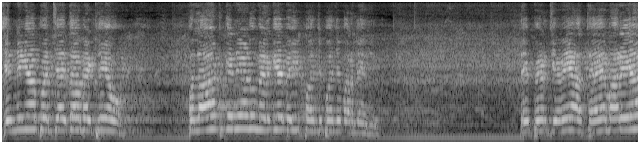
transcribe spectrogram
ਜਿੰਨੀਆਂ ਪੰਚਾਇਤਾਂ ਬੈਠੇ ਹੋ, ਪਲਾਟ ਕਿੰਨਿਆਂ ਨੂੰ ਮਿਲ ਗਏ ਬਈ ਪੰਜ ਪੰਜ ਮਰਲੇ ਦੇ? ਤੇ ਫਿਰ ਜਿਵੇਂ ਹੱਥ ਐ ਮਾਰਿਆ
